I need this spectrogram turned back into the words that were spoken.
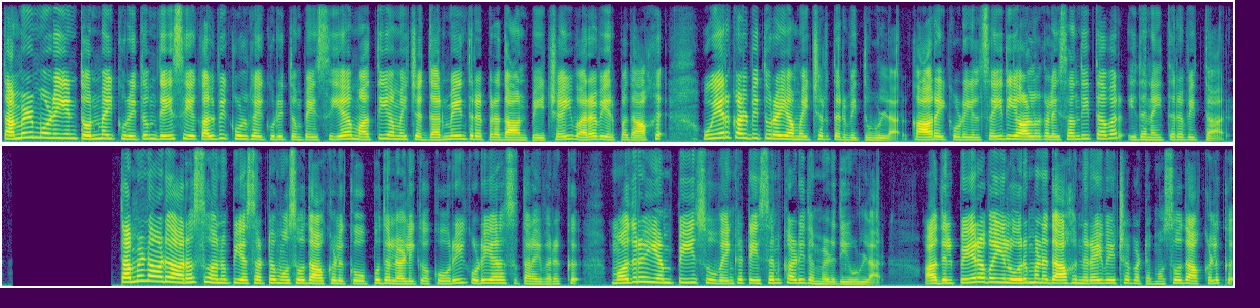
தமிழ் மொழியின் தொன்மை குறித்தும் தேசிய கல்விக் கொள்கை குறித்தும் பேசிய மத்திய அமைச்சர் தர்மேந்திர பிரதான் பேச்சை வரவேற்பதாக உயர்கல்வித்துறை அமைச்சர் தெரிவித்துள்ளார். காரைக்குடியில் செய்தியாளர்களை சந்தித்த அவர் இதனை தெரிவித்தார். தமிழ்நாடு அரசு அனுப்பிய சட்ட மசோதாக்களுக்கு ஒப்புதல் அளிக்க கோரி குடியரசுத் தலைவருக்கு மதுரை எம்பி சு வெங்கடேசன் கடிதம் எழுதியுள்ளார். அதில் பேரவையில் ஒருமனதாக நிறைவேற்றப்பட்ட மசோதாக்களுக்கு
